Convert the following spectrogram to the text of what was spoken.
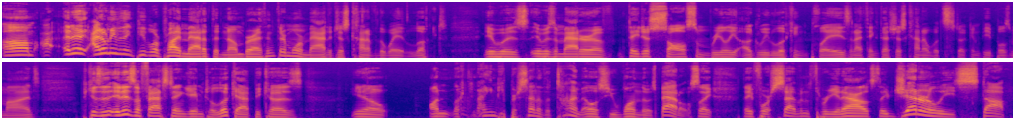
Um, I, I don't even think people are probably mad at the number. I think they're more mad at just kind of the way it looked. It was it was a matter of they just saw some really ugly looking plays, and I think that's just kind of what stuck in people's minds because it is a fascinating game to look at because you know on like ninety percent of the time LSU won those battles. Like they forced seven three and outs. They generally stopped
